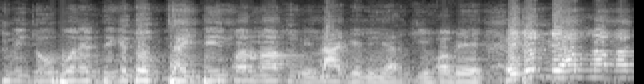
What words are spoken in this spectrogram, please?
তুমি যৌবনের দিকে তো যাইতেই পারো না। তুমি না গেলে আর কি হবে? এই জন্য আল্লাহ পাক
